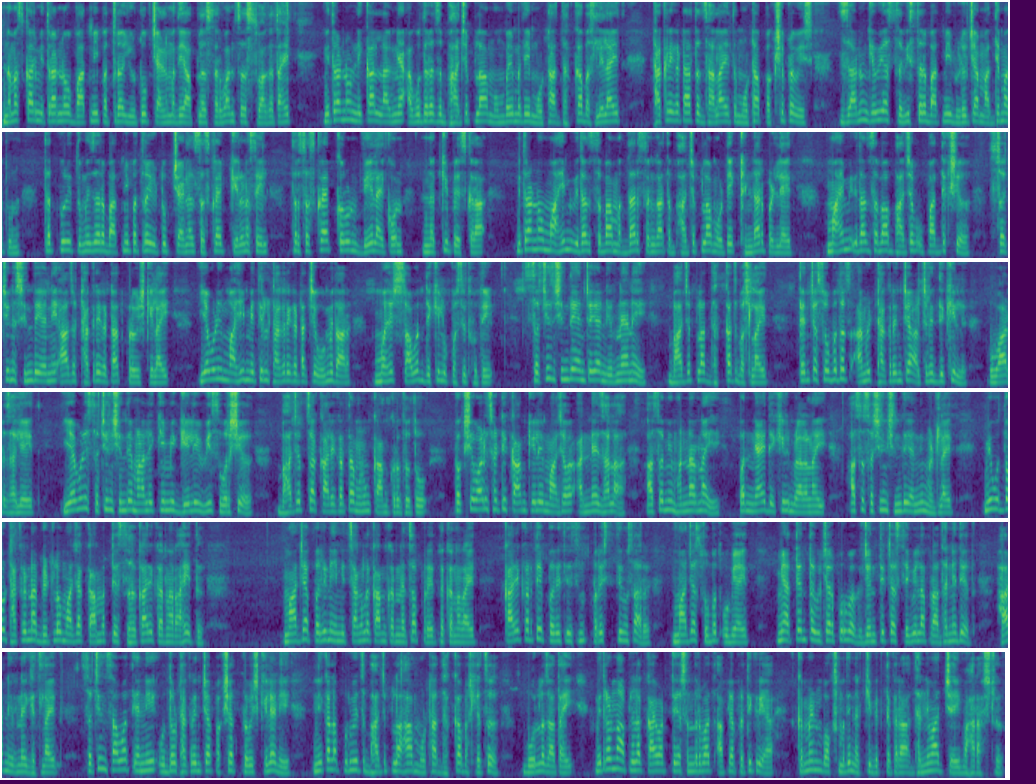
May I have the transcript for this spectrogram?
नमस्कार मित्रांनो बातमीपत्र यूट्यूब चॅनलमध्ये आपलं सर्वांचं स्वागत आहे. मित्रांनो निकाल लागण्या अगोदरच भाजपला मुंबईमध्ये मोठा धक्का बसलेला आहे. ठाकरे गटात झाला आहे मोठा पक्षप्रवेश. जाणून घेऊया सविस्तर बातमी व्हिडिओच्या माध्यमातून. तत्पूर्वी तुम्ही जर बातमीपत्र यूट्यूब चॅनल सबस्क्राईब केलं नसेल तर सबस्क्राईब करून बेल आयकॉन नक्की प्रेस करा. मित्रांनो माहीम विधानसभा मतदारसंघात भाजपला मोठे खिंडार पडले आहेत. माहीम विधानसभा भाजप उपाध्यक्ष सचिन शिंदे यांनी आज ठाकरे गटात प्रवेश केला आहे यावेळी माहीम येथील ठाकरे गटाचे उमेदवार महेश सावंत देखील उपस्थित होते. सचिन शिंदे यांच्या या निर्णयाने भाजपला धक्काच बसला आहे. त्यांच्यासोबतच अमित ठाकरेंच्या अडचणीत देखील वाढ झाली आहेत यावेळी सचिन शिंदे म्हणाले की मी गेली वीस वर्ष भाजपचा कार्यकर्ता म्हणून काम करत होतो. पक्षवाढीसाठी काम केले माझ्यावर अन्याय झाला असं मी म्हणणार नाही पण न्याय देखील मिळाला नाही असं सचिन शिंदे यांनी म्हटलं आहे मी उद्धव ठाकरेंना भेटलो माझ्या कामात ते सहकार्य करणार आहेत. माझ्या परीने मी चांगलं काम करण्याचा प्रयत्न करणार आहेत. कार्यकर्ते परिस्थिती परिस्थितीनुसार माझ्यासोबत उभे आहेत. मी अत्यंत विचारपूर्वक जनतेच्या सेवेला प्राधान्य देत हा निर्णय घेतला आहे सचिन सावंत यांनी उद्धव ठाकरेंच्या पक्षात प्रवेश केल्याने निकालापूर्वीच भाजपला हा मोठा धक्का बसल्याचं बोललं जात आहे. मित्रांनो आपल्याला काय वाटतं या संदर्भात आपल्या प्रतिक्रिया कमेंट बॉक्समध्ये नक्की व्यक्त करा. धन्यवाद. जय महाराष्ट्र.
